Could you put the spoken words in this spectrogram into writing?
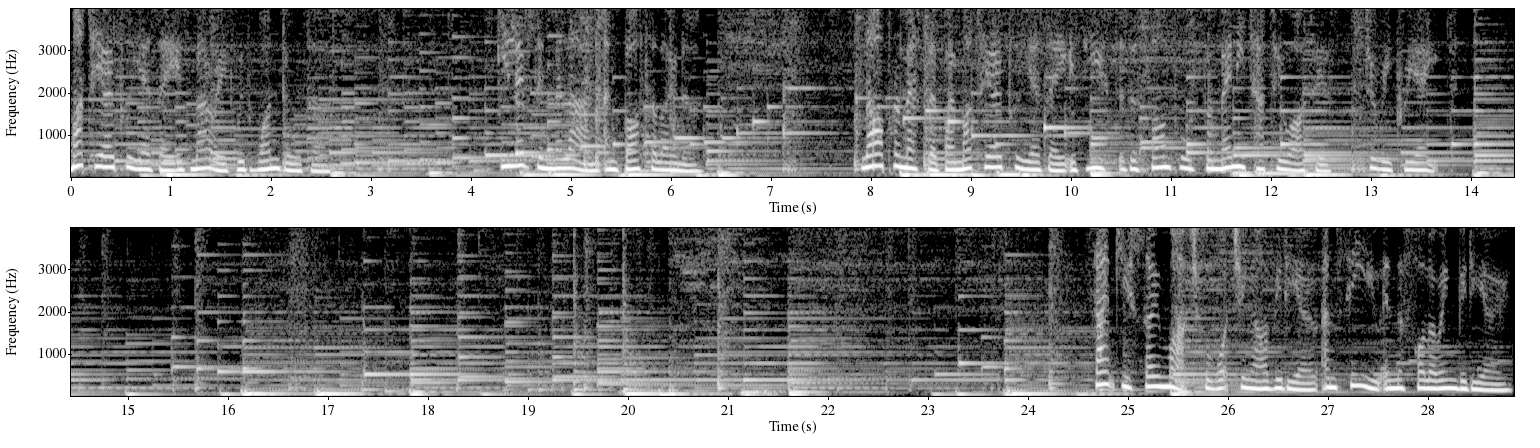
Matteo Pugliese is married with one daughter. He lives in Milan and Barcelona. La Promessa by Matteo Pugliese is used as a sample for many tattoo artists to recreate. Thank you so much for watching our video and see you in the following video.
